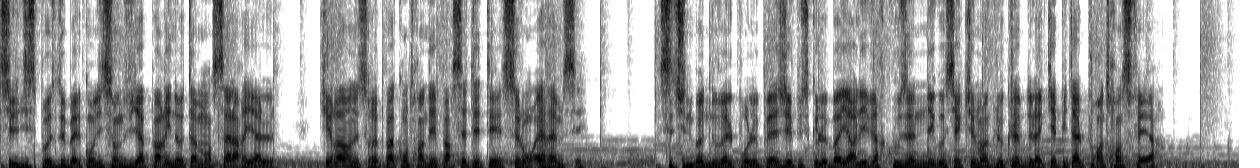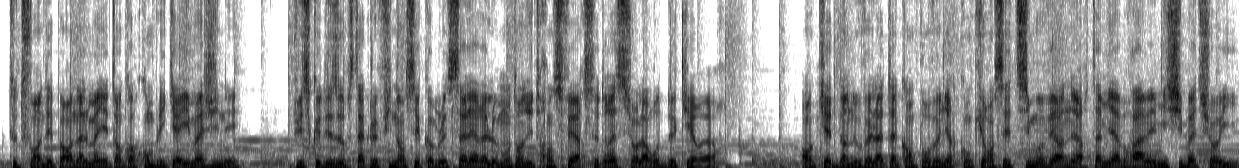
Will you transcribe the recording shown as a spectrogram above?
S'il dispose de belles conditions de vie à Paris, notamment salariales, Kira ne serait pas contre un départ cet été, selon RMC. C'est une bonne nouvelle pour le PSG puisque le Bayer Leverkusen négocie actuellement avec le club de la capitale pour un transfert. Toutefois, un départ en Allemagne est encore compliqué à imaginer, puisque des obstacles financiers comme le salaire et le montant du transfert se dressent sur la route de Kerrer. En quête d'un nouvel attaquant pour venir concurrencer Timo Werner, Tammy Abraham et Michi Batshuayi,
